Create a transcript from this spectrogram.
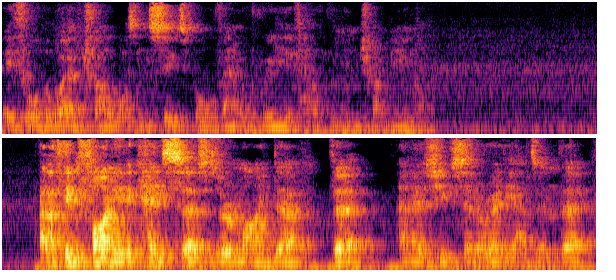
they thought the work trial wasn't suitable, then it would really have helped them in tribunal. And I think finally the case serves as a reminder that, and as you said already, Adam, that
